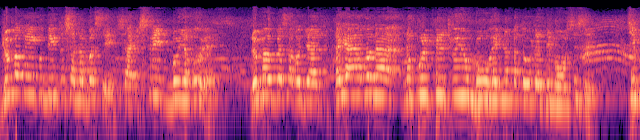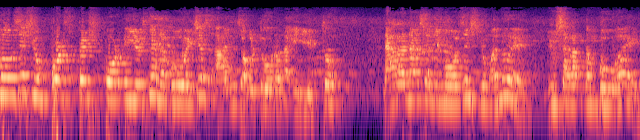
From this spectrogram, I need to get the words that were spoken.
lumaki ko dito sa labas eh. Sa street boy ako eh. Lumabas ako dyan. Kaya ako na, napulpil ko yung buhay ng katulad ni Moses eh. Si Moses, yung first, first 40 years niya, nabuhay siya ayon sa kultura ng Egypto. Naranasan ni Moses yung ano eh, yung sarap ng buhay.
